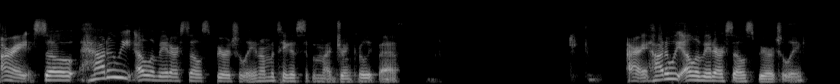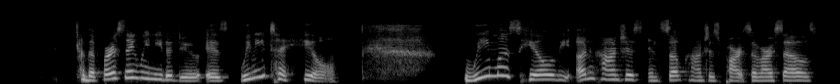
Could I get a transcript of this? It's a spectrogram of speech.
All right. So, how do we elevate ourselves spiritually? And I'm going to take a sip of my drink really fast. All right. How do we elevate ourselves spiritually? The first thing we need to do is we need to heal. We must heal the unconscious and subconscious parts of ourselves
